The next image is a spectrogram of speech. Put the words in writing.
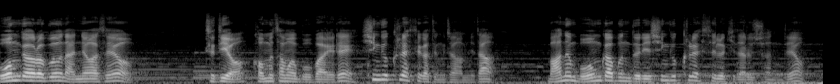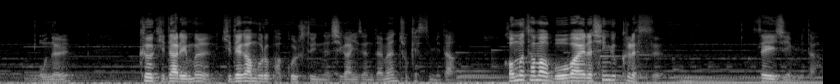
모험가 여러분 안녕하세요. 드디어 검은 사막 모바일에 신규 클래스가 등장합니다. 많은 모험가분들이 신규 클래스를 기다려주셨는데요. 오늘 그 기다림을 기대감으로 바꿀 수 있는 시간이 된다면 좋겠습니다. 검은 사막 모바일의 신규 클래스 세이지입니다.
